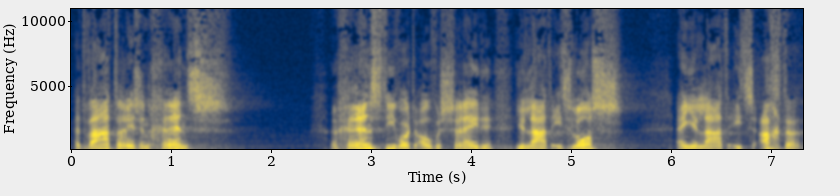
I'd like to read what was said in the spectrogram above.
Het water is een grens. Een grens die wordt overschreden. Je laat iets los en je laat iets achter.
